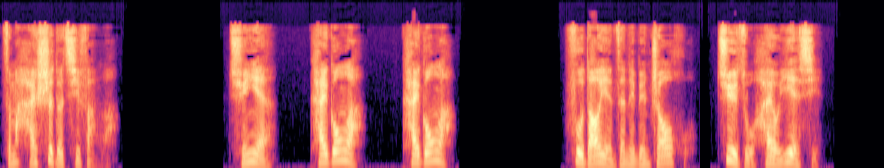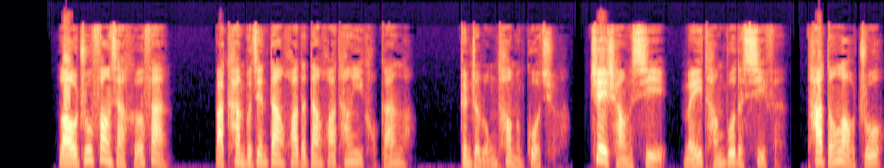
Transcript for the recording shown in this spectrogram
怎么还适得其反了？群演开工了，开工了！副导演在那边招呼剧组还有夜戏。老朱放下盒饭，把看不见蛋花的蛋花汤一口干了，跟着龙套们过去了。这场戏没唐波的戏份，他等老朱。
